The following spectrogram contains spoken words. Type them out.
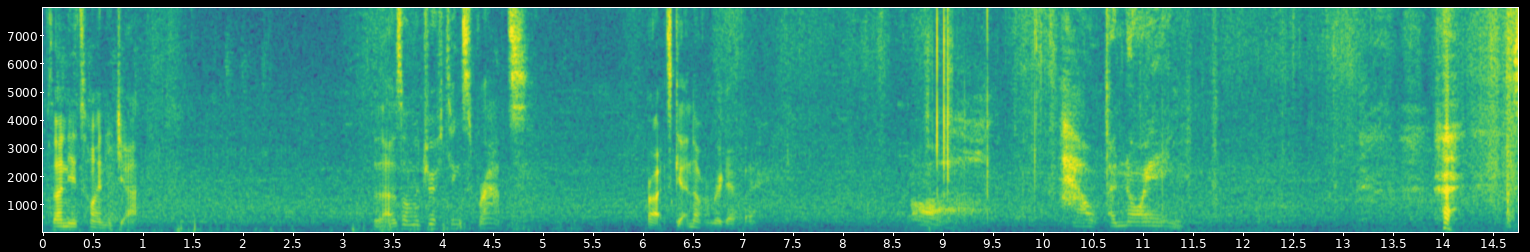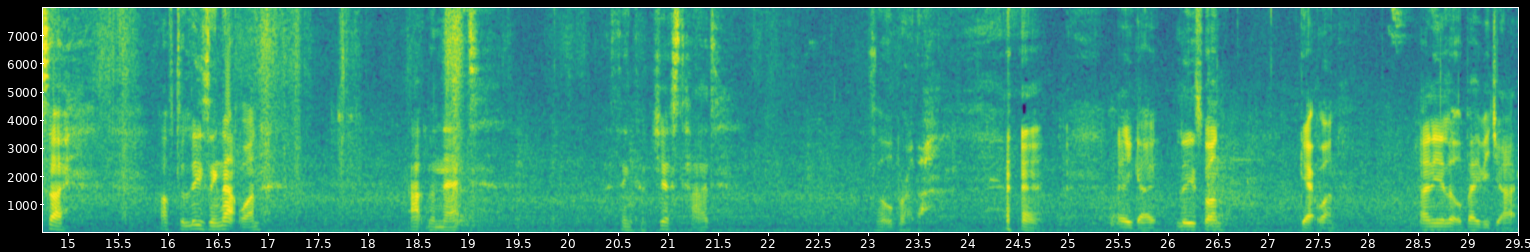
It's only a tiny jack. That was on the drifting sprats. Right, let's get another rig out there. Oh, how annoying. so, after losing that one at the net, I think I've just had his little brother. there you go, lose one, get one. Only a little baby jack,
